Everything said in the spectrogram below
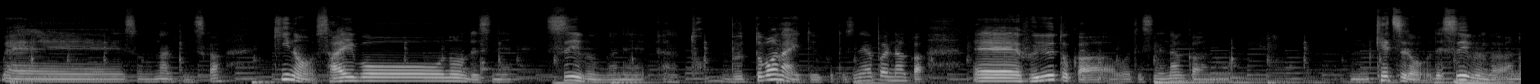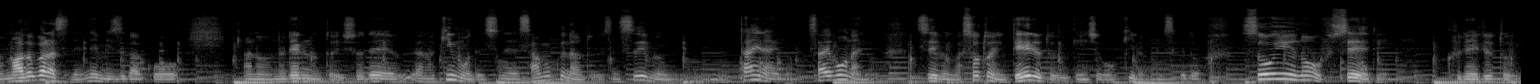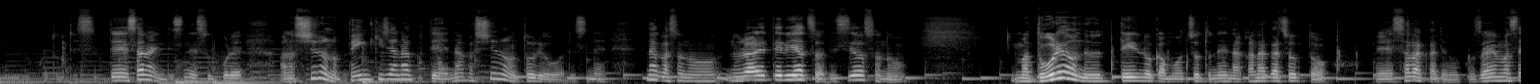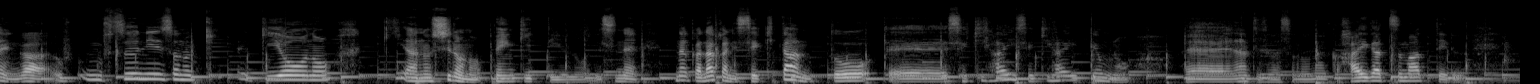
えー、その何て言うんですか？木の細胞のですね水分がねあのぶっ飛ばないということですね。やっぱりなんか、えー、冬とかはですねなんかあの結露で水分があの窓ガラスでね水がこうあの濡れるのと一緒であの木もですね寒くなるとですね水分体内の細胞内の水分が外に出るという現象が起きるんですけどそういうのを防いでくれるというです。でさらにですねそこであの白のペンキじゃなくてなんか白の塗料はですねなんかその塗られてるやつはですよそのまあ、どれを塗っているのかもちょっとねなかなかちょっと、えー、定かではございませんが普通にその起用のあの白のペンキっていうのはですねなんか中に石炭と、えー、石灰？石灰っていうもの？えー、なんていうんですか？そのなんか灰が詰まってる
